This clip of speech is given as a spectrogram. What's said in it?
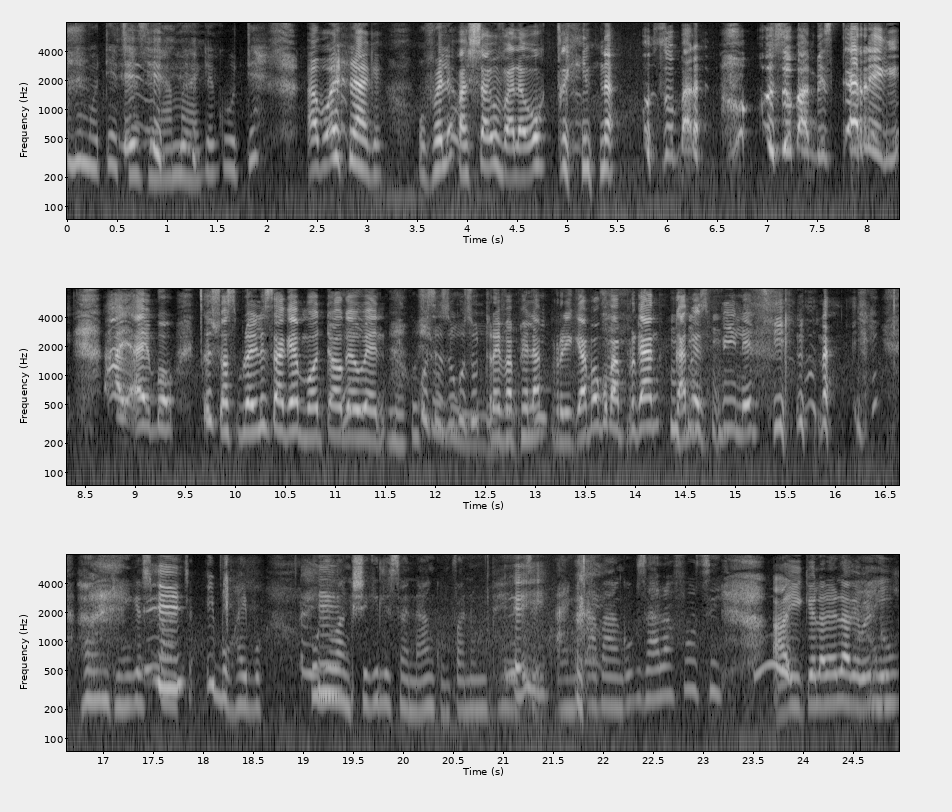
Unemoto yethu yazihamba ke kude. abona ke uvele washaya uvala wokugcina. Usuba usubamba istering hayi hayibo cishe wasibulalisa ke imoto ke wena usiza ukuthi udriver phela break yabo kuba break ngabe sifile thina. Hayi ngeke Sipatsha. Ibo hayibo. Uke wangishikilisa nangu umfana umphethe. Angicabanga ukuzala futhi. hayi ke lalela ke wena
